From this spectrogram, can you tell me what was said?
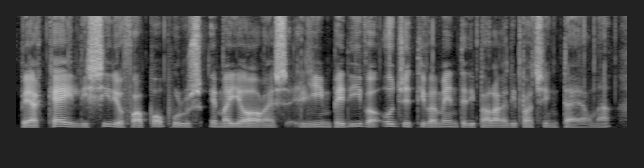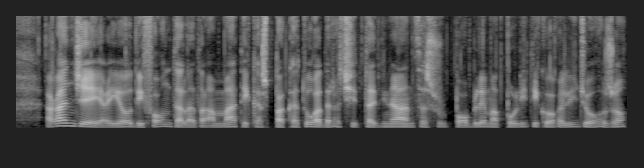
perché il dissidio fra populus e maiores gli impediva oggettivamente di parlare di pace interna, Rangerio, di fronte alla drammatica spaccatura della cittadinanza sul problema politico-religioso,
